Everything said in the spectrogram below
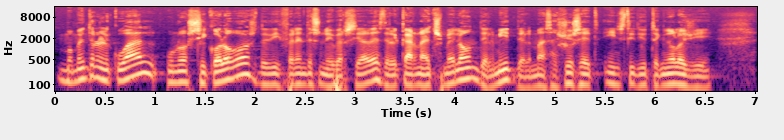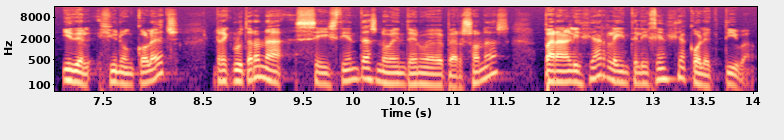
Momento en el cual unos psicólogos de diferentes universidades, del Carnegie Mellon, del MIT, del Massachusetts Institute of Technology y del Huron College, reclutaron a 699 personas para analizar la inteligencia colectiva,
